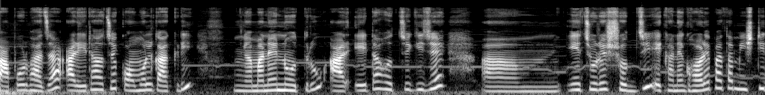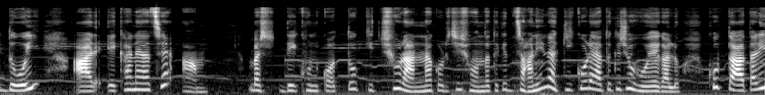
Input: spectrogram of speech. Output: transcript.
পাঁপড় ভাজা, আর এটা হচ্ছে কমল কাকড়ি মানে নতরু। আর এটা হচ্ছে কি যে এঁচোড়ের সবজি, এখানে ঘরে পাতা মিষ্টি দই, আর এখানে আছে আম। বাস, দেখুন কত কিছু রান্না করেছি সন্ধ্যা থেকে। জানি না কি করে এত কিছু হয়ে গেল। খুব তাড়াতাড়ি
